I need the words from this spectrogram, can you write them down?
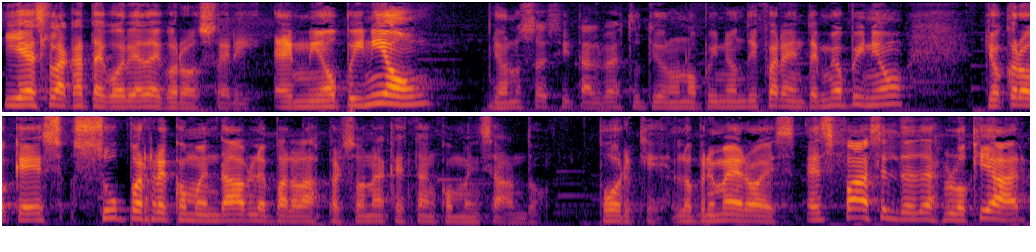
y es la categoría de grocery. En mi opinión, yo no sé si tal vez tú tienes una opinión diferente. En mi opinión, yo creo que es súper recomendable para las personas que están comenzando. Porque lo primero es, es fácil de desbloquear.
